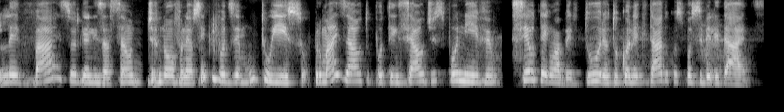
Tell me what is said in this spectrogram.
levar essa organização, de novo, né? Eu sempre vou dizer muito isso, para o mais alto potencial disponível. Se eu tenho abertura, eu estou conectado com as possibilidades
